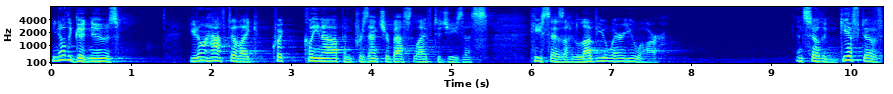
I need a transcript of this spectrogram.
You know the good news? You don't have to like quick clean up and present your best life to Jesus. He says, I love you where you are. And so the gift of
